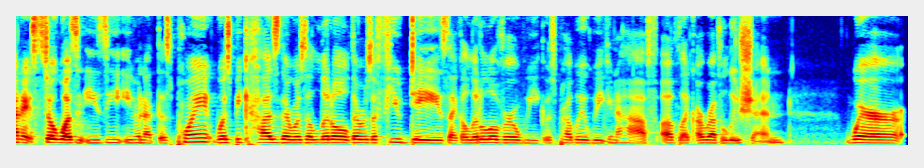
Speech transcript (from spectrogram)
and it still wasn't easy even at this point was because there was a little there was a few days like a little over a week it was probably a week and a half of like a revolution where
